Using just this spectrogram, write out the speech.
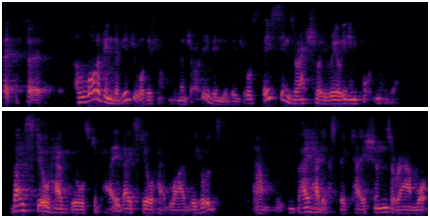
But for a lot of individuals, if not the majority of individuals, these things are actually really important to them they still have bills to pay. They still have livelihoods. Um, they had expectations around what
